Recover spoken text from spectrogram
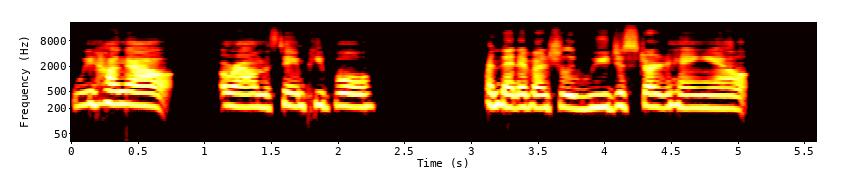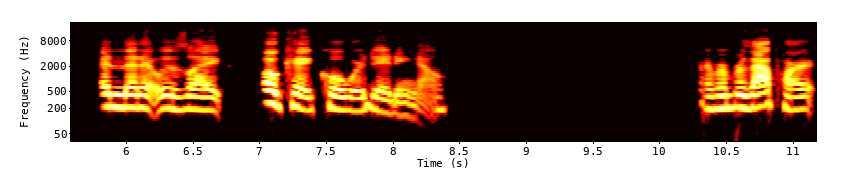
we hung out around the same people. And then eventually we just started hanging out. And then it was like, okay, cool, we're dating now. I remember that part.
